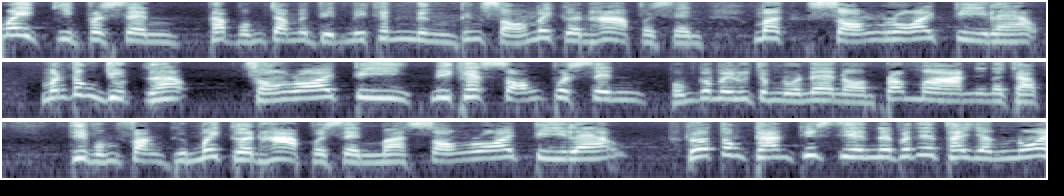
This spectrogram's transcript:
ไม่กี่เปอร์เซ็นต์ ถ้าผมจำไม่ผิดมีแค่หนึ่งถึงสองไม่เกินห้าเปอร์เซ็นต์มาสองร้อยปีแล้ว มันต้องหยุดแล้วสองร้อยปีมีแค่สองเปอร์เซ็นต์ผมก็ไม่รู้จำนวนแน่นอนประมาณนี้นะครับ ที่ผมฟังคือไม่เกินห้าเปอร์เซ็นต์มาสองร้อยปีแล้ว เราต้องการคริสเตียนในประเทศไทยอย่างน้อย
